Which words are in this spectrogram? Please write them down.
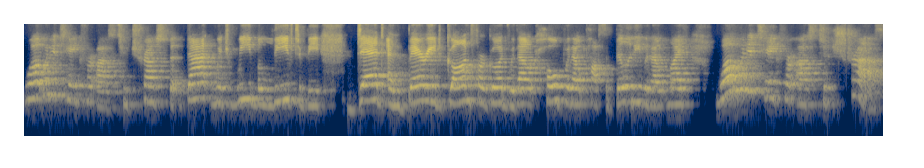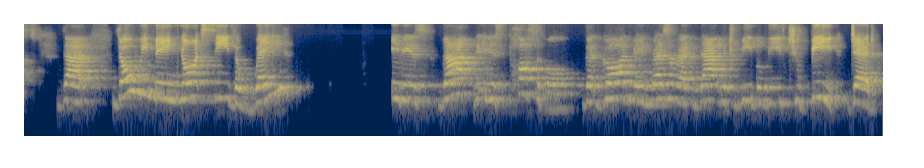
What would it take for us to trust that that which we believe to be dead and buried, gone for good, without hope, without possibility, without life, what would it take for us to trust that though we may not see the way, it is that it is possible that God may resurrect that which we believe to be dead,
